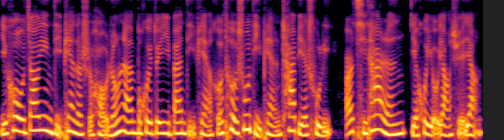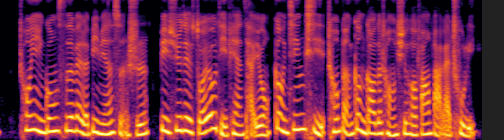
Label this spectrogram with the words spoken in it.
以后胶印底片的时候仍然不会对一般底片和特殊底片差别处理，而其他人也会有样学样。冲印公司为了避免损失，必须对所有底片采用更精细、成本更高的程序和方法来处理，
